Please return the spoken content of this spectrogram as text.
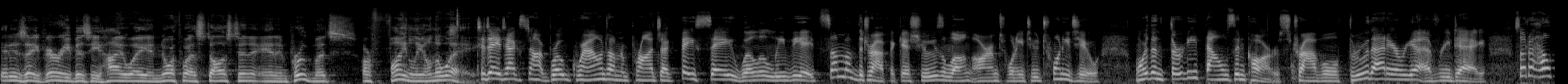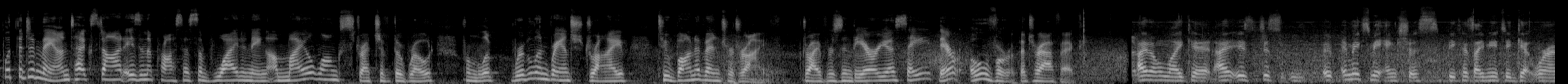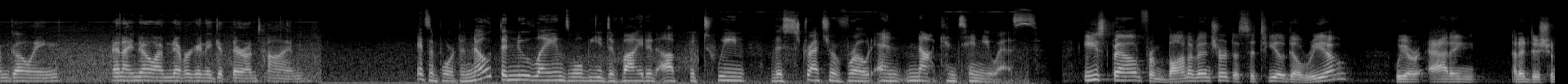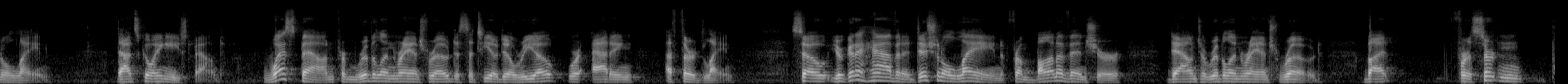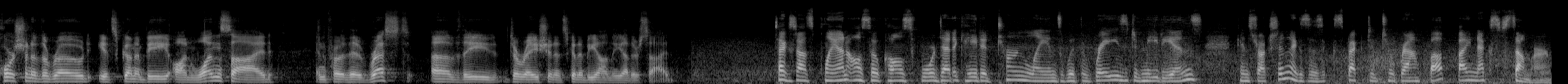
It is a very busy highway in northwest Austin, and improvements are finally on the way. Today, TxDOT broke ground on a project they say will alleviate some of the traffic issues along RM 2222. More than 30,000 cars travel through that area every day. So to help with the demand, TxDOT is in the process of widening a mile-long stretch of the road from Ribelin Ranch Drive to Bonaventure Drive. Drivers in the area say they're over the traffic. I don't like it. I, it's just, it, it makes me anxious because I need to get where I'm going, and I know I'm never going to get there on time. It's important to note the new lanes will be divided up between the stretch of road and not continuous. Eastbound from Bonaventure to Saltillo del Rio, we are adding an additional lane. That's going eastbound. Westbound from Ribelin Ranch Road to Saltillo del Rio, we're adding a third lane. So you're going to have an additional lane from Bonaventure down to Ribelin Ranch Road. But for a certain portion of the road, it's going to be on one side, and for the rest of the duration, it's going to be on the other side. TxDOT's plan also calls for dedicated turn lanes with raised medians. Construction is expected to wrap up by next summer.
